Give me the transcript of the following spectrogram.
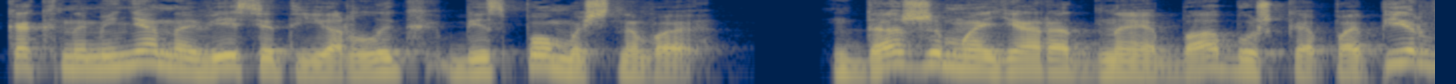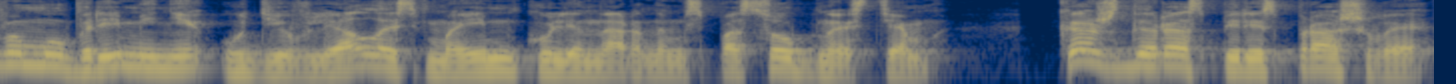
как на меня навесит ярлык беспомощного. Даже моя родная бабушка по первому времени удивлялась моим кулинарным способностям, каждый раз переспрашивая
